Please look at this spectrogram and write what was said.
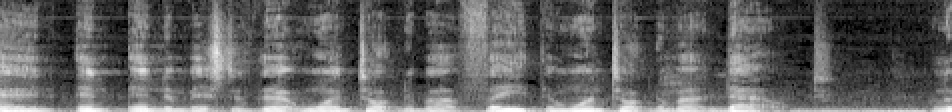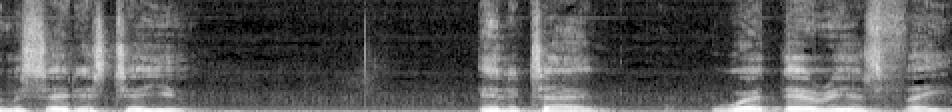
And in, in the midst of that, one talked about faith and one talked about doubt. Let me say this to you. Anytime where there is faith,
